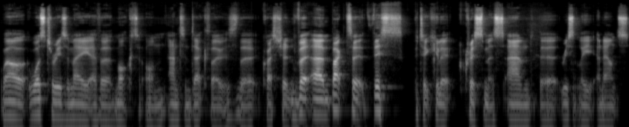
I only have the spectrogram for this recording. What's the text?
Well, was Theresa May ever mocked on Ant and Dec, though, is the question. But um, back to this particular Christmas and the recently announced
